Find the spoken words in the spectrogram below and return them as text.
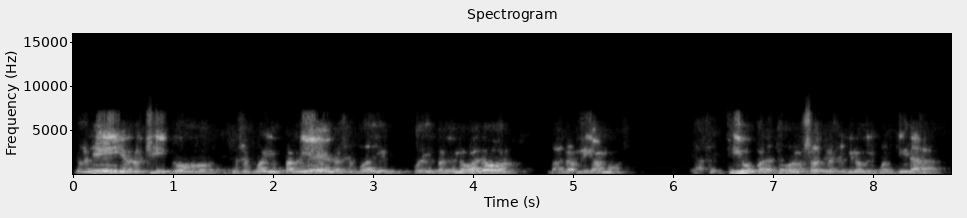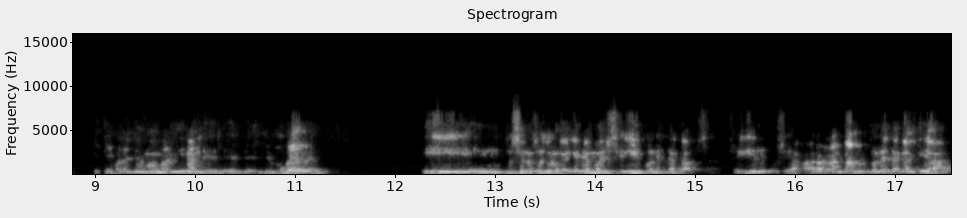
los niños, los chicos, esto se puede ir perdiendo, se puede ir, perdiendo valor, valor, digamos, afectivo para todos nosotros. Yo creo que cualquiera que esté con el tema marginal le, mueve. Y entonces nosotros lo que queremos es seguir con esta causa, seguir, o sea, ahora arrancamos con esta cantidad,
